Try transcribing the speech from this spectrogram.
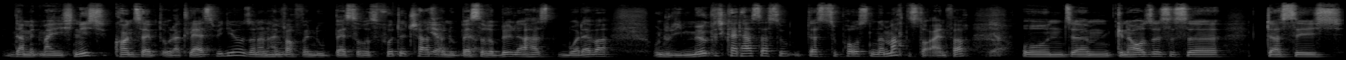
damit meine ich nicht Concept- oder Class-Video, sondern einfach, wenn du besseres Footage hast, Mhm. Ja, wenn du ja. bessere Bilder hast, whatever, und du die Möglichkeit hast, das zu, das zu posten, dann mach das doch einfach. Ja. Und ähm, genauso ist es, äh, dass ich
